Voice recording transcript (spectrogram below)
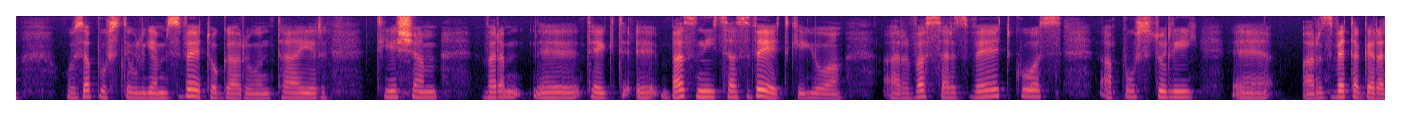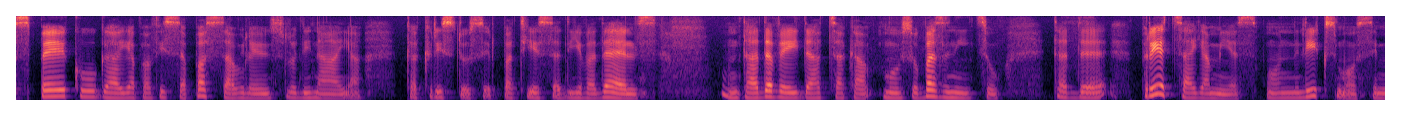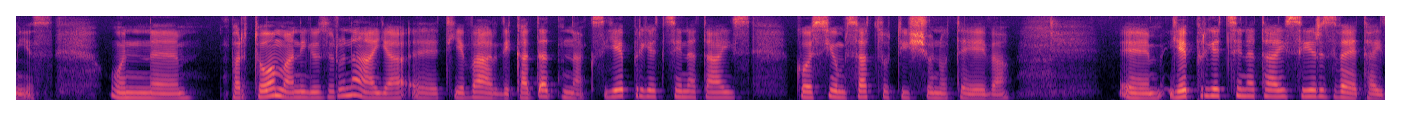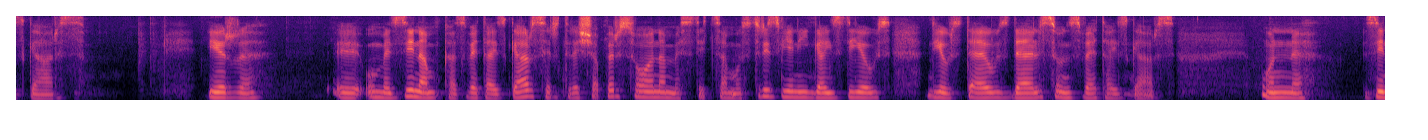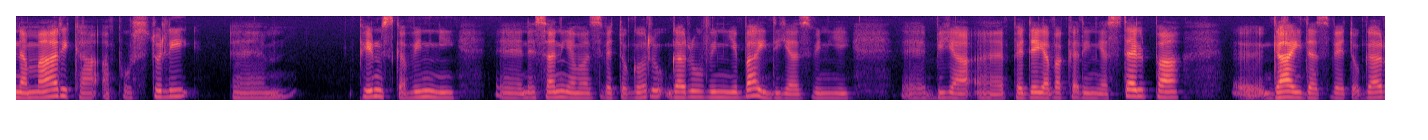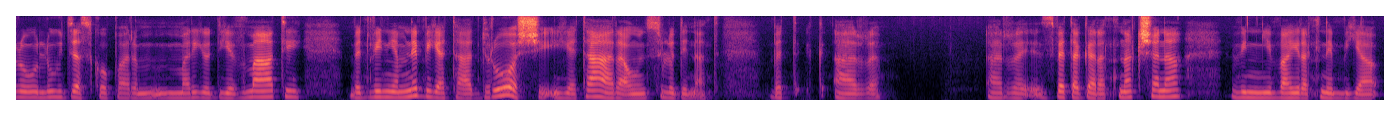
uz apustuļiem svēto garu, un tā ir tiešām, varam e, teikt, e, baznīca svētki, jo ar vasaras svētkos apustuļi e, ar svētā gara spēku gāja pa visa pasaulē un sludināja, ka Kristus ir patiesa Dieva dēls. Un tāda veidā atsaka mūsu baznīcu, tad priecājamies un liksmosimies. Un par to mani uzrunāja tie vārdi, kad atnāks iepriecinatājs, ko es jums atsūtīšu no tēva. Iepriecinatājs ir zvētais gars. Ir Un mēs zinām, ka svētais gars ir trešā persona, mēs ticam uz trīsvienīgais Dievs, Dievs Tēvs, Dēls un svētais gars. Un zinām arī, kā apustuli, um, pirms, ka viņi uh, nesaņēma svēto garu, garu, viņi baidījās, viņi uh, bija uh, pēdējā vakariņā stelpā, gaida svēto garu, lūdzas kopā ar Mariju Dievmāti, bet viņam nebija tā droši iet ārā un sludināt. Bet ar, ar svētā gara atnākšanā viņi vairāk nebija,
